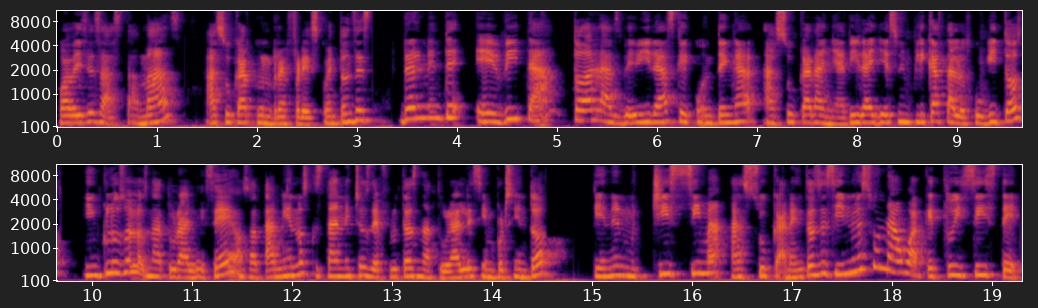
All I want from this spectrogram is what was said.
o a veces hasta más azúcar que un refresco. Entonces, realmente evita todas las bebidas que contengan azúcar añadida y eso implica hasta los juguitos, incluso los naturales, ¿eh? O sea, también los que están hechos de frutas naturales 100% tienen muchísima azúcar. Entonces, si no es un agua que tú hiciste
